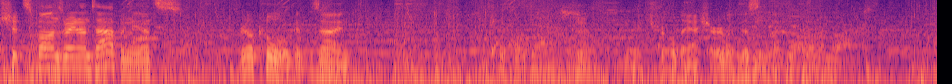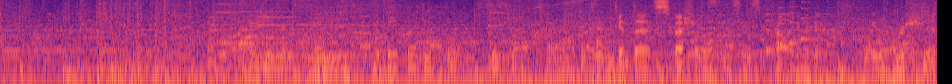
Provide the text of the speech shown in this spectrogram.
The shit spawns right on top of me. That's real cool. Good design. Triple dash. A triple dash early this time. Oh, but I didn't get the special weapons, this is probably gonna be fucking horse shit.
